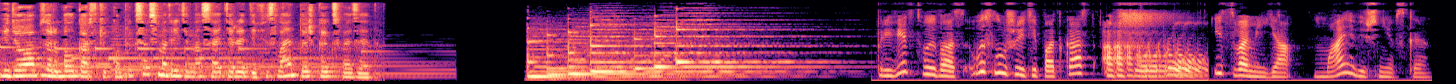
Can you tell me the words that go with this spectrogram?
Видеообзор болгарских комплексов смотрите на сайте reddefisline.xyz. Приветствую вас! Вы слушаете подкаст Pro. И с вами я, Майя Вишневская.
